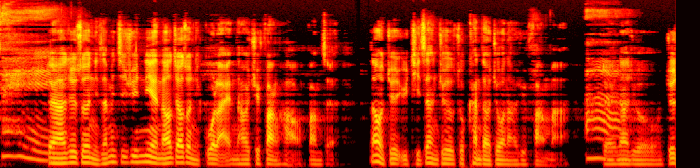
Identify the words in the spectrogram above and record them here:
对，对啊，就是说你这边继续念，然后教授你过来拿回去放好放着。那我觉得，与其这样，就是说看到就拿回去放嘛。啊，对，那就就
